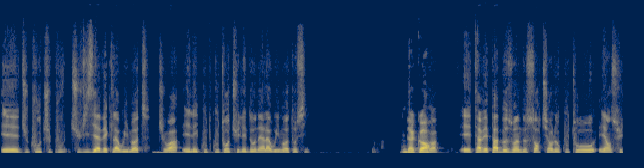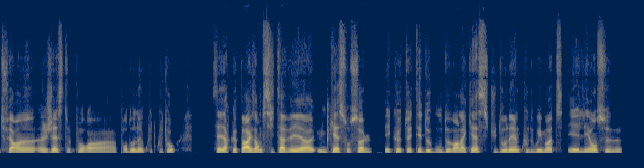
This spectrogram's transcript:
Et du coup, tu, visais avec la Wiimote, tu vois, et les coups de couteau, tu les donnais à la Wiimote aussi. D'accord. et t'avais pas besoin de sortir le couteau et ensuite faire un, un geste pour, euh, pour donner un coup de couteau. C'est-à-dire que par exemple, si tu avais une caisse au sol et que tu étais debout devant la caisse, tu donnais un coup de Wiimote et Léon se...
